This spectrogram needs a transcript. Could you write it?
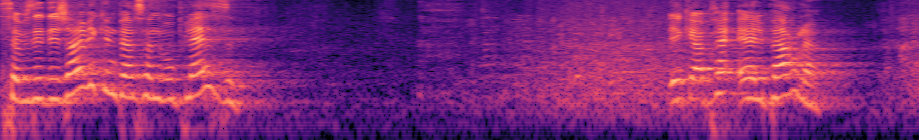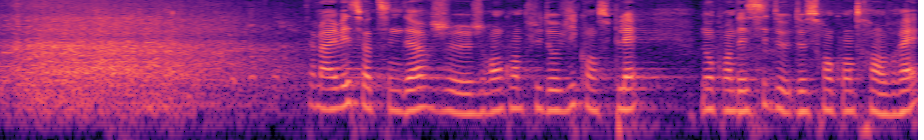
Ça vous est déjà arrivé qu'une personne vous plaise et qu'après elle parle Ça m'est arrivé sur Tinder, je, rencontre Ludovic, on se plaît. Donc on décide de, de se rencontrer en vrai.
